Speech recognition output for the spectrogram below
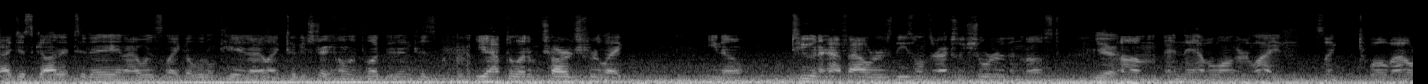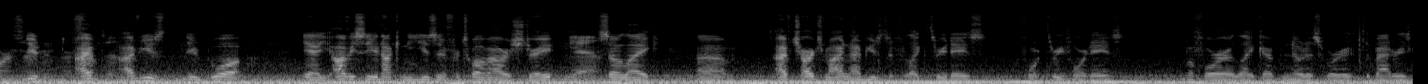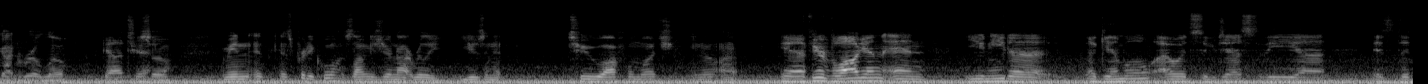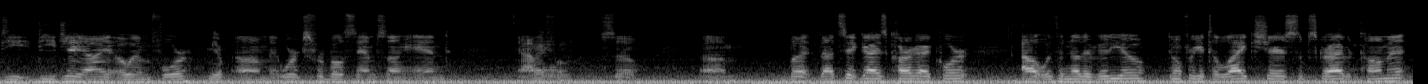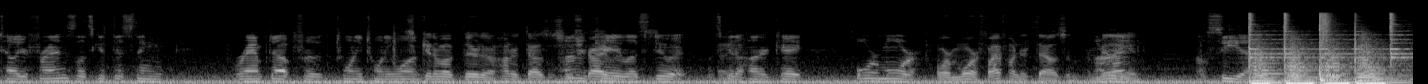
I just got it today, and I was like a little kid. I like took it straight home and plugged it in because you have to let them charge for like, you know, two and a half hours. These ones are actually shorter than most, Yeah. um, and they have a longer life. It's like twelve hours. Or, Dude, or I've. I've used dude. Well, yeah. Obviously, you're not going to use it for 12 hours straight. yeah, So like, um, I've charged mine and I've used it for like three days, four, three, four days before like I've noticed where the battery's gotten real low. gotcha. So, I mean, it, it's pretty cool as long as you're not really using it too awful much. You know, I, Yeah, if you're vlogging and you need a a gimbal, I would suggest the uh, it's the D, DJI OM4. Yep. Um, it works for both Samsung and Apple. iPhone. So, um, but that's it, guys. Car Guy Court out with another video. Don't forget to like, share, subscribe, and comment. Tell your friends. Let's get this thing ramped up for 2021. Let's get them up there to 100,000 subscribers. 100k. Let's do it. Let's get 100k or more. or more, 500,000, a All right. million. I'll see ya.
